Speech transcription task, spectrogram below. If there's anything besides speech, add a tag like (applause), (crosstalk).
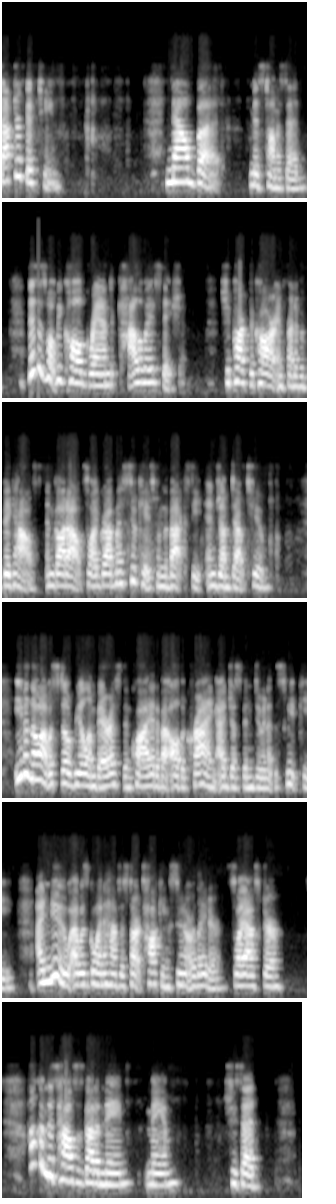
Chapter 15. Now, Bud, Miss Thomas said, this is what we call Grand Calloway Station. She parked the car in front of a big house and got out, so I grabbed my suitcase from the back seat and jumped out too. Even though I was still real embarrassed and quiet about all the crying I'd just been doing at the Sweet Pea, I knew I was going to have to start talking sooner or later. So I asked her, How come this house has got a name, ma'am? She said,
